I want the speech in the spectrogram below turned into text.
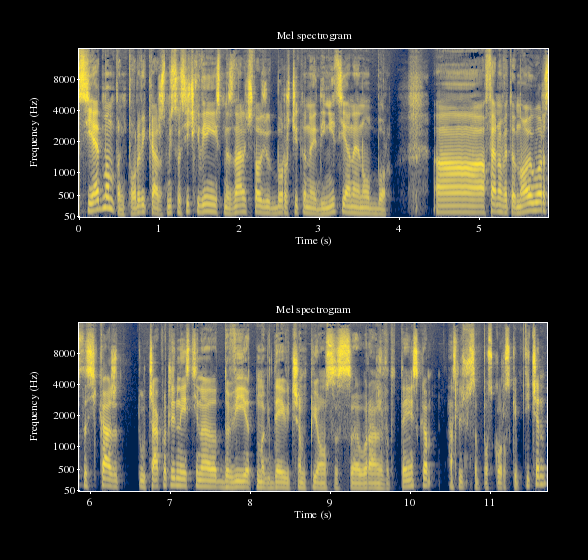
си Едмонтън, какво да ви кажа? Смисъл всички винаги сме знали, че този отбор разчита на единици, а не на отбор. А, феновете на Ойлърс да си кажат, очакват ли наистина да вият Макдейвид шампион с оранжевата тениска? Аз лично съм по-скоро скептичен,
